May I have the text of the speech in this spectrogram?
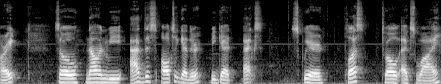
Alright so now when we add this all together we get x squared plus 12xy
